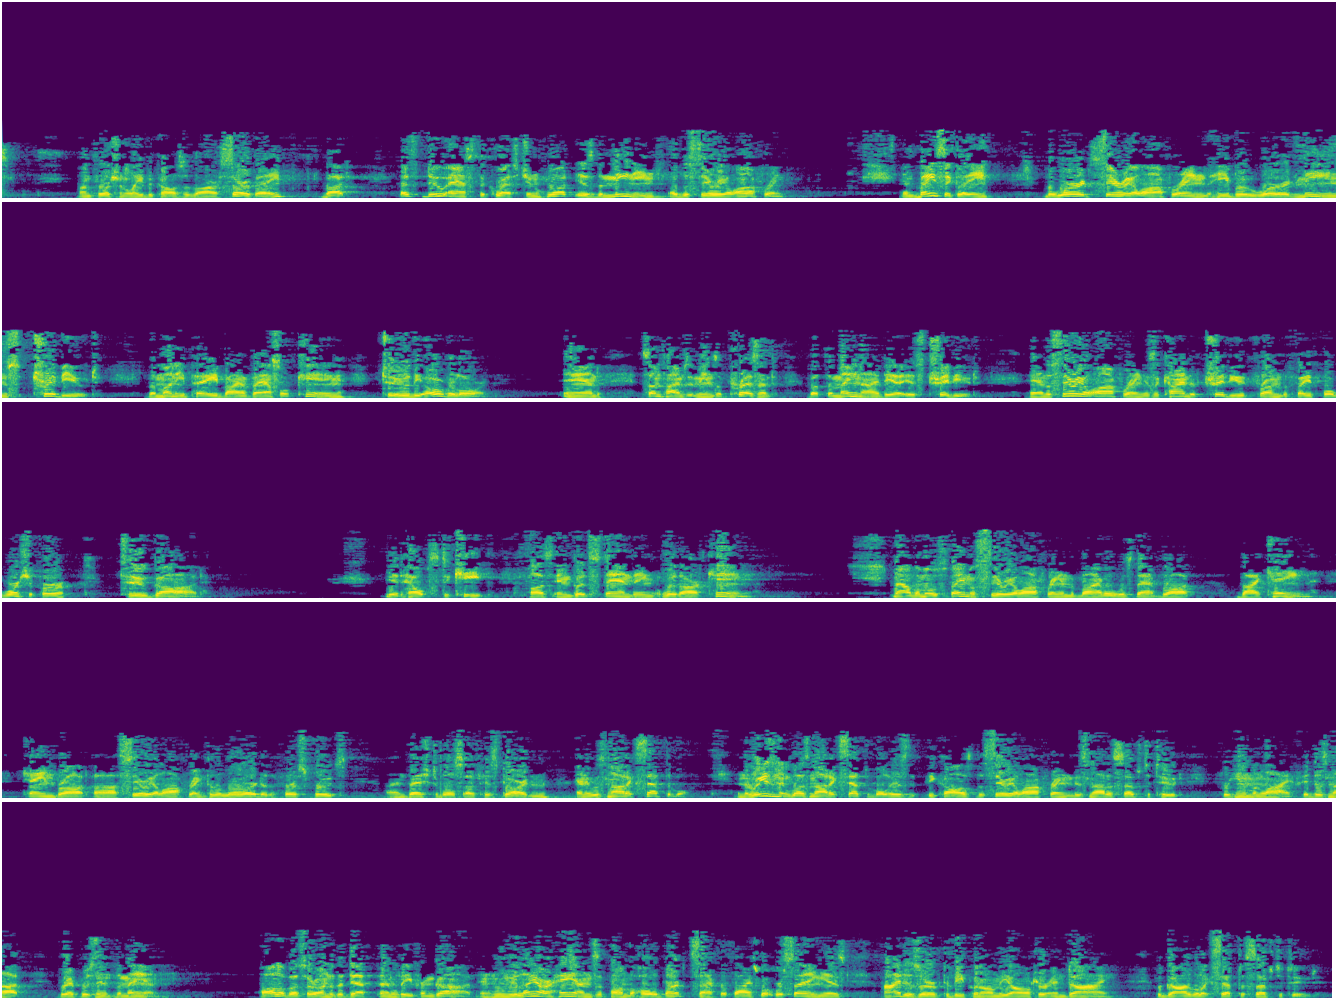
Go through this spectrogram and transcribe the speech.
unfortunately, because of our survey, but let's do ask the question, what is the meaning of the cereal offering? And basically, the word cereal offering, the Hebrew word, means tribute the money paid by a vassal king to the overlord. And sometimes it means a present, but the main idea is tribute. And the cereal offering is a kind of tribute from the faithful worshiper to God. It helps to keep us in good standing with our king. Now, the most famous cereal offering in the Bible was that brought by Cain. Cain brought a cereal offering to the Lord of the first fruits and vegetables of his garden, and it was not acceptable. And the reason it was not acceptable is because the cereal offering is not a substitute for human life. It does not represent the man. All of us are under the death penalty from God. And when we lay our hands upon the whole burnt sacrifice, what we're saying is, I deserve to be put on the altar and die, but God will accept a substitute.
